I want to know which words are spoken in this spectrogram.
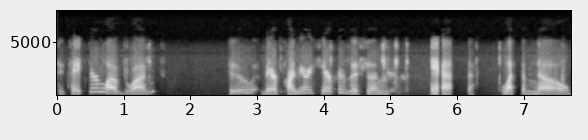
to take your loved one to their primary care physician and let them know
